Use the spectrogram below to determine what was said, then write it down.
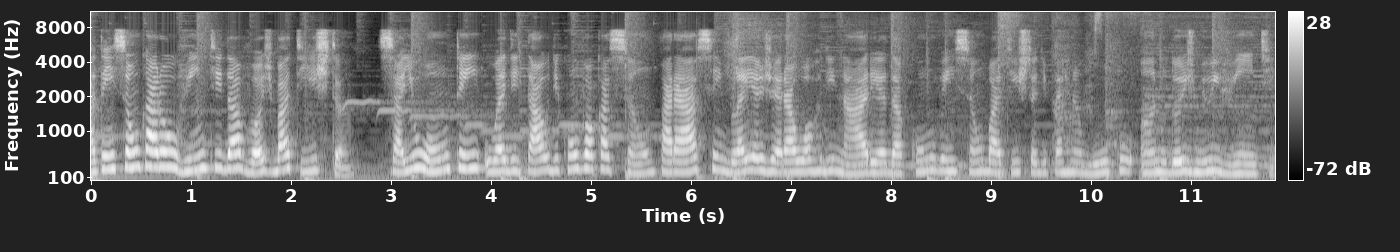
Atenção, caro ouvinte da Voz Batista. Saiu ontem o edital de convocação para a Assembleia Geral Ordinária da Convenção Batista de Pernambuco, ano 2020.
